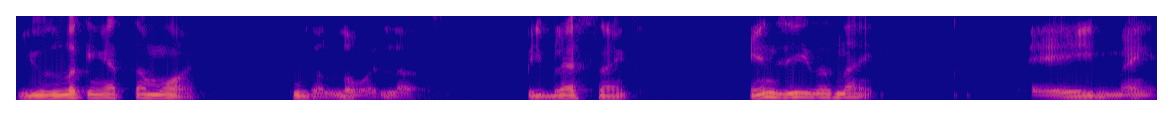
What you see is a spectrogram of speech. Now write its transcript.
you're looking at someone who the Lord loves. Be blessed, saints. In Jesus' name, amen.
